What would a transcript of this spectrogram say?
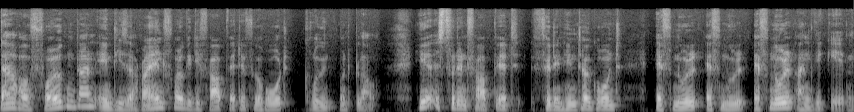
Darauf folgen dann in dieser Reihenfolge die Farbwerte für Rot, Grün und Blau. Hier ist für den Farbwert für den Hintergrund F0, F0, F0 angegeben.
